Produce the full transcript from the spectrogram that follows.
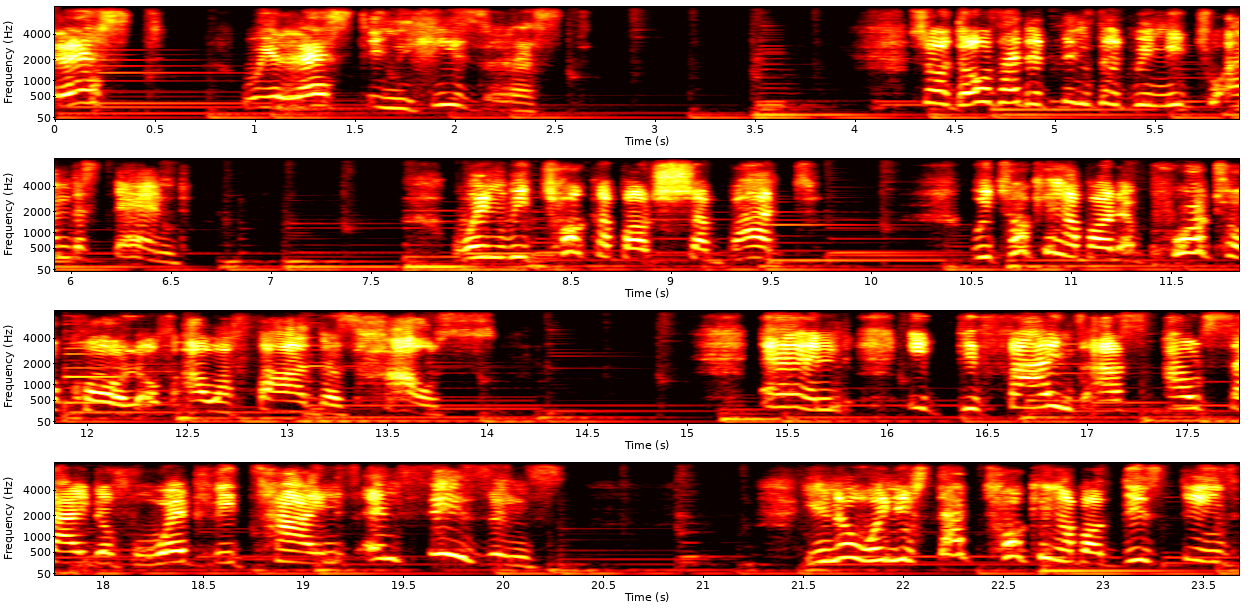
rest, we rest in His rest. So those are the things that we need to understand. When we talk about Shabbat, we're talking about a protocol of our Father's house. And it defines us outside of worldly times and seasons. You know, when you start talking about these things,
